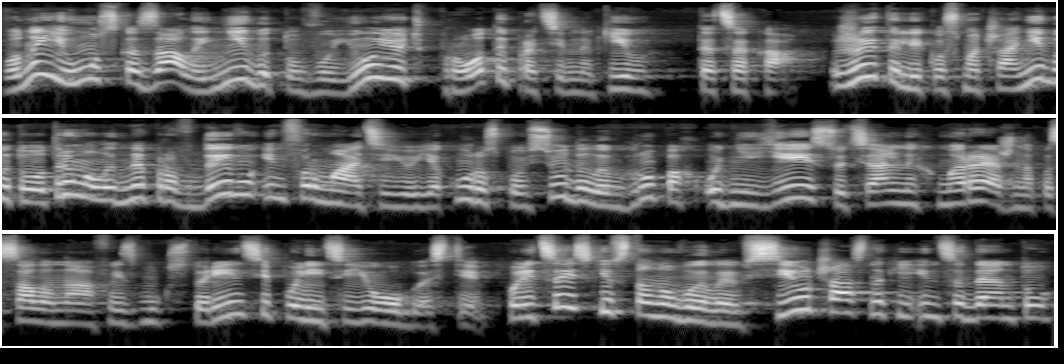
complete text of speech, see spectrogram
Вони йому сказали, нібито воюють проти працівників. ТЦК. Жителі Космача нібито отримали неправдиву інформацію, яку розповсюдили в групах однієї з соціальних мереж. Написали на Фейсбук-сторінці поліції області. Поліцейські встановили всі учасники інциденту.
